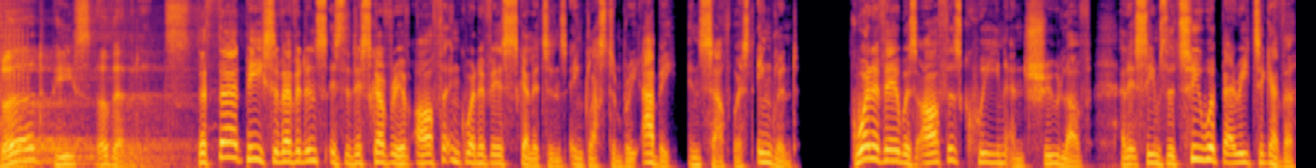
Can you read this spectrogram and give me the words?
Third piece of evidence. The third piece of evidence is the discovery of Arthur and Guinevere's skeletons in Glastonbury Abbey in southwest England. Guinevere was Arthur's queen and true love, and it seems the two were buried together,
